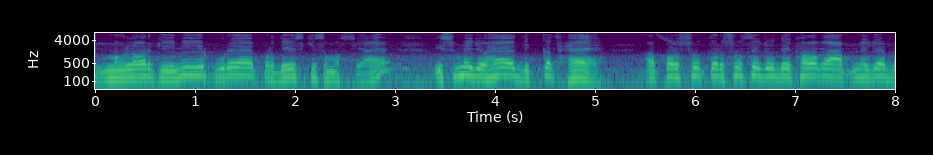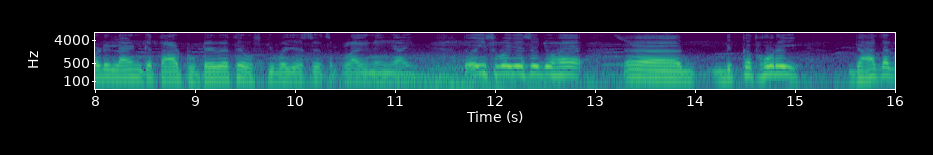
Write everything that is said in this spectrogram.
मंगलौर की नहीं, ये पूरे प्रदेश की समस्या है। इसमें जो है दिक्कत है। अब परसों, तरसों से जो देखा होगा आपने जो है बड़ी लाइन के तार टूटे हुए थे, उसकी वजह से सप्लाई नहीं आई। तो इस वजह से जो है दिक्कत हो रही। जहाँ तक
